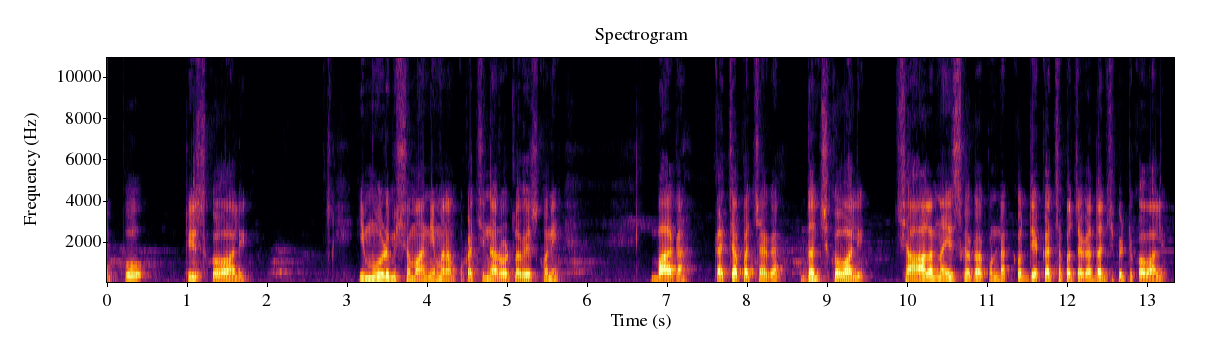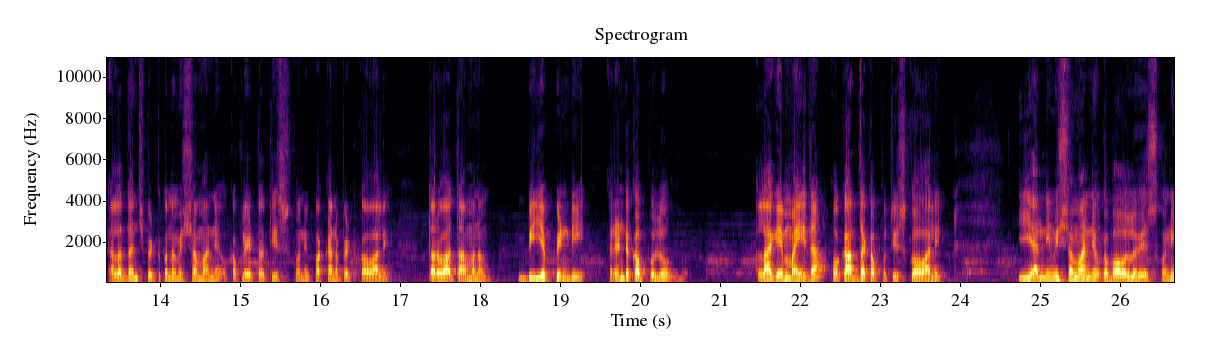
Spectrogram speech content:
ఉప్పు తీసుకోవాలి. ఈ మూడు మిశ్రమాన్ని మనం ఒక చిన్న రోట్లో వేసుకొని బాగా కచ్చాపచ్చాగా దంచుకోవాలి. చాలా నైస్గా కాకుండా కొద్దిగా కచ్చపచ్చగా దంచి పెట్టుకోవాలి. అలా దంచి పెట్టుకున్న మిశ్రమాన్ని ఒక ప్లేట్లో తీసుకొని పక్కన పెట్టుకోవాలి. తర్వాత మనం బియ్యం పిండి రెండు కప్పులు అలాగే మైదా ఒక అర్ధ కప్పు తీసుకోవాలి. ఈ అన్ని మిశ్రమాన్ని ఒక బౌల్లో వేసుకొని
